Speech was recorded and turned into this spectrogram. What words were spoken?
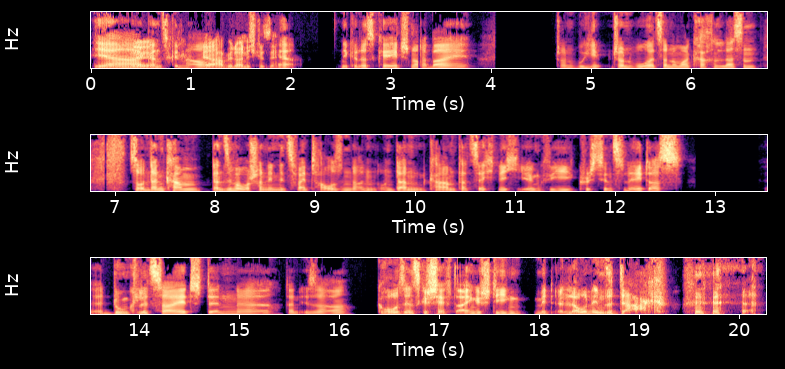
Ja, also, ganz genau. Ja, habe ich noch nicht gesehen. Ja. Nicolas Cage noch dabei. John Woo, John Woo hat's dann nochmal krachen lassen. So, und dann kam, dann sind wir aber schon in den 2000ern und dann kam tatsächlich irgendwie Christian Slaters äh, dunkle Zeit, denn äh, dann ist er groß ins Geschäft eingestiegen mit Alone in the Dark.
